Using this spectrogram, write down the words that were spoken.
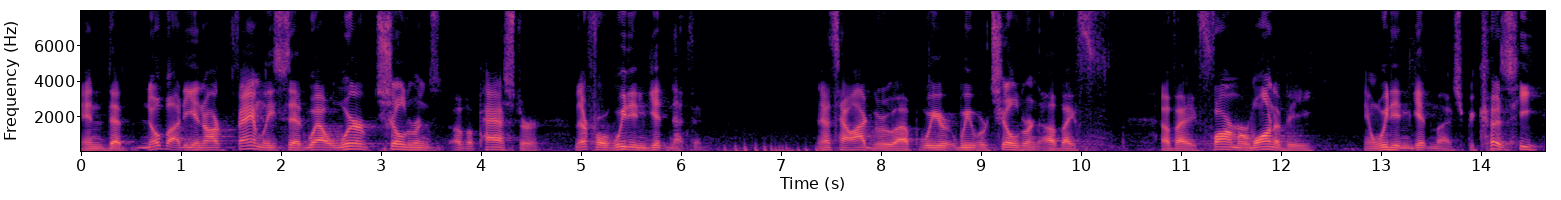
and that nobody in our family said, well, we're children of a pastor, therefore we didn't get nothing. And that's how I grew up. We were, we were children of a, of a farmer wannabe, and we didn't get much because he,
